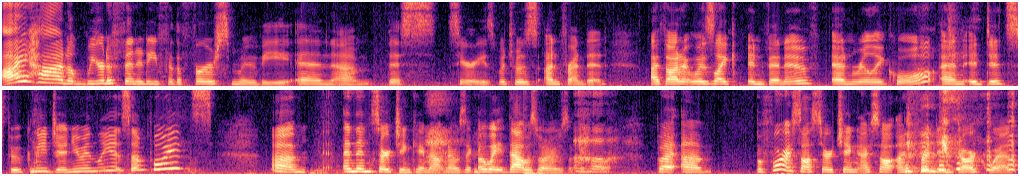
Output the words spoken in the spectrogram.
I had a weird affinity for the first movie in um this series, which was Unfriended. I thought it was like inventive and really cool and it did spook me genuinely at some points. Um, and then Searching came out, and I was like, oh wait, that was what I was looking Uh-huh. for. But um, before I saw Searching, I saw Unfriended Dark Web,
